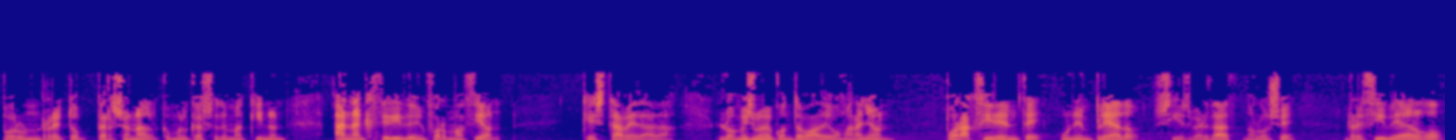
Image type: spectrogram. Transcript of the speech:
por un reto personal, como el caso de McKinnon, han accedido a información que está vedada. Lo mismo me contaba Diego Marañón. Por accidente, un empleado, si es verdad, no lo sé, recibe algo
